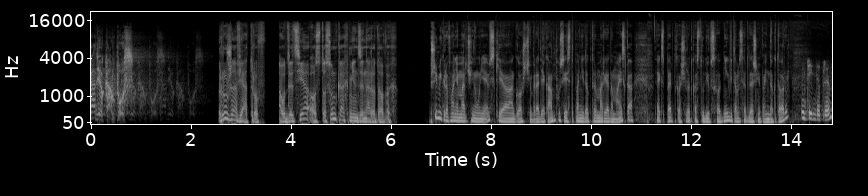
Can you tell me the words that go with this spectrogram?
Radio Campus. Róża Wiatrów. Audycja o stosunkach międzynarodowych. Przy mikrofonie Marcin Uniewski, a gościem Radia Campus jest pani dr Maria Domańska, ekspertka Ośrodka Studiów Wschodnich. Witam serdecznie pani doktor. Dzień dobry.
